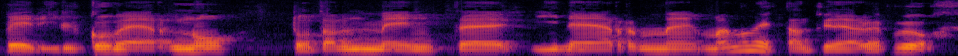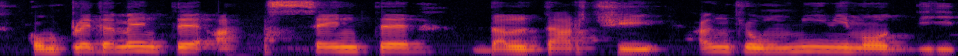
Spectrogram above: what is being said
vedi il governo totalmente inerme, ma non è tanto inerme, è proprio completamente assente dal darci anche un minimo di,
